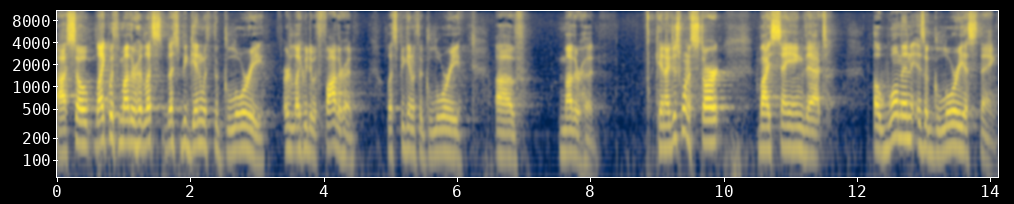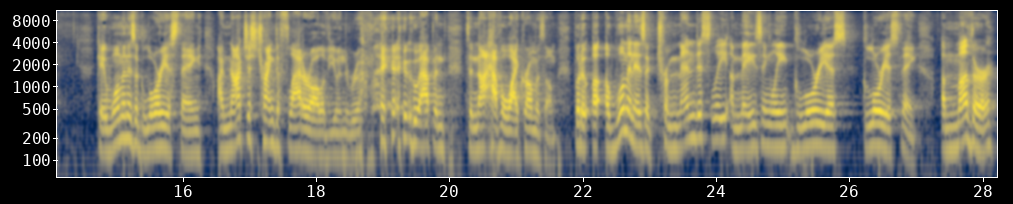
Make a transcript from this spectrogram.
Uh, so, like with motherhood, let's, let's begin with the glory, or like we did with fatherhood, let's begin with the glory of motherhood. Okay, and I just want to start by saying that a woman is a glorious thing. Okay, woman is a glorious thing. I'm not just trying to flatter all of you in the room who happen to not have a Y chromosome, but a, a, woman is a tremendously, amazingly glorious, glorious thing. A mother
